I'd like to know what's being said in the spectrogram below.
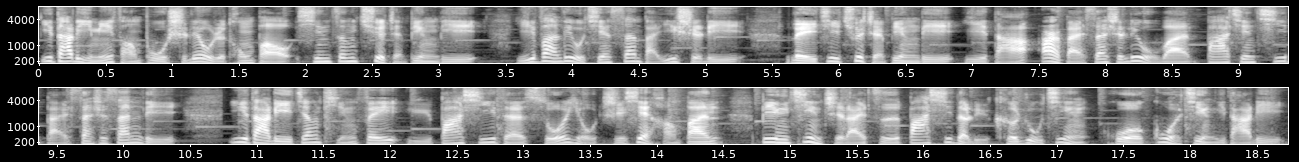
意大利民防部十六日通报新增确诊病例一万六千三百一十例，累计确诊病例已达二百三十六万八千七百三十三例。意大利将停飞与巴西的所有直线航班，并禁止来自巴西的旅客入境或过境意大利。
